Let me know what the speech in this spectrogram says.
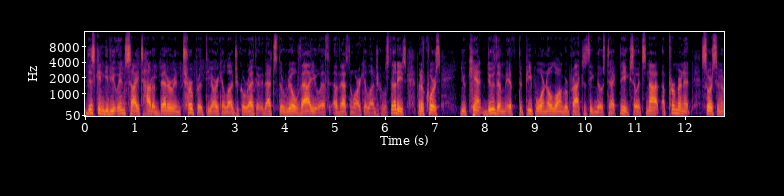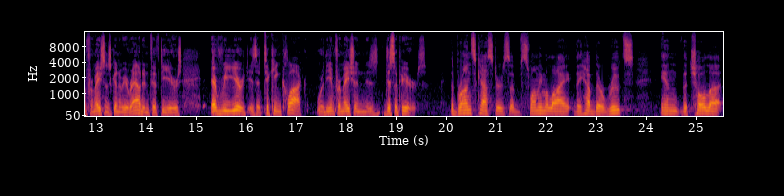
This can give you insights how to better interpret the archaeological record. That's the real value of ethnoarchaeological studies. But of course, you can't do them if the people are no longer practicing those techniques. So it's not a permanent source of information that's going to be around in 50 years. Every year is a ticking clock where the information is, disappears. The bronze casters of Swami Malai, they have their roots in the Chola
